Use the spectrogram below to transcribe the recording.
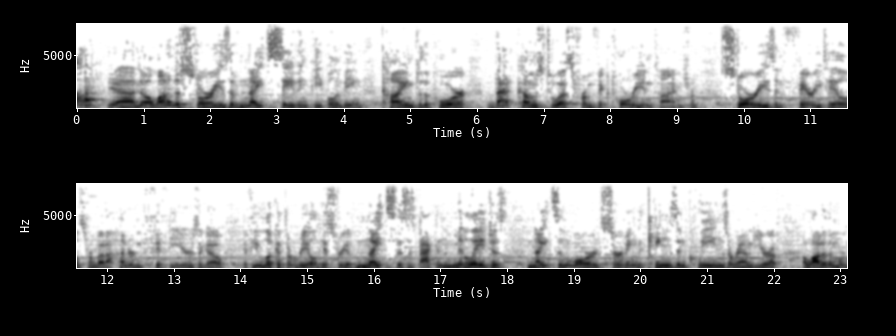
Oh. Yeah, no, a lot of the stories of knights saving people and being kind to the poor, that comes to us from Victorian times, from stories and fairy tales from about 150 years ago. If you look at the real history of knights, this is back in the Middle Ages, knights and lords serving the kings and queens around Europe. A lot of them were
